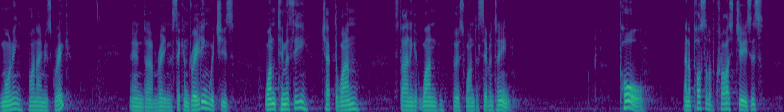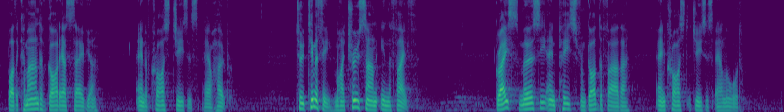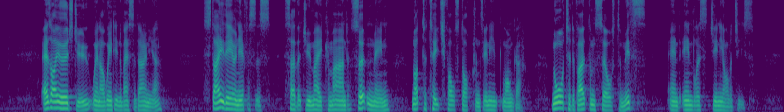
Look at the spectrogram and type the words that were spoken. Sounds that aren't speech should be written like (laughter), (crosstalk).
Good morning. My name is Greg, and I'm reading the second reading, which is 1 Timothy chapter 1, starting at 1, verse 1 to 17. Paul, an apostle of Christ Jesus, by the command of God our Saviour, and of Christ Jesus our hope. To Timothy, my true son in the faith, grace, mercy, and peace from God the Father and Christ Jesus our Lord. As I urged you when I went into Macedonia, stay there in Ephesus so that you may command certain men not to teach false doctrines any longer, nor to devote themselves to myths and endless genealogies.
